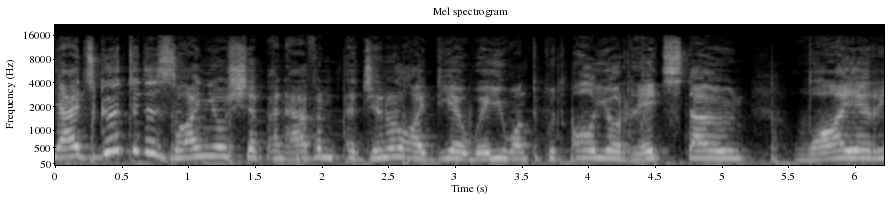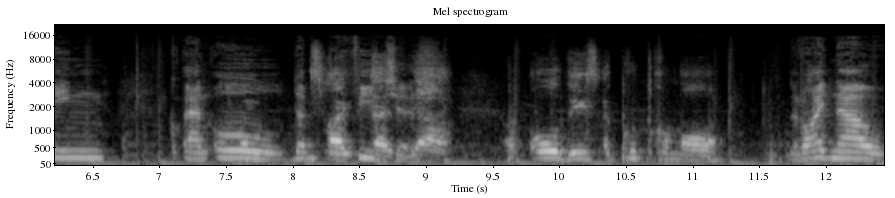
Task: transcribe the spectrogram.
Yeah, it's good to design your ship and have an, a general idea where you want to put all your redstone, wiring, and all the like that, features. yeah. All these accoutrements. Right now,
